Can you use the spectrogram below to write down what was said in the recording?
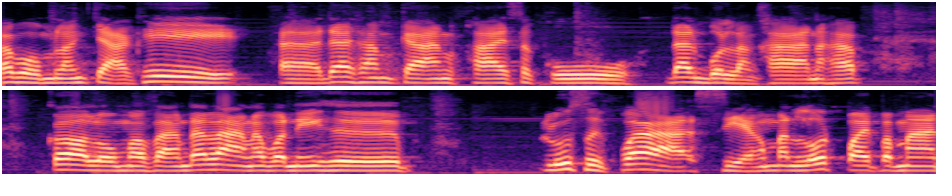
ครับผมหลังจากที่ได้ทำการคลายสกูด้านบนหลังคานะครับ ก็ลงมาฟังด้านล่างนะวันนี้คือ รู้สึกว่าเสียงมันลดไปประมาณ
